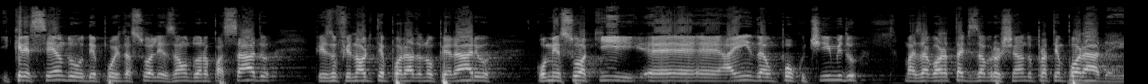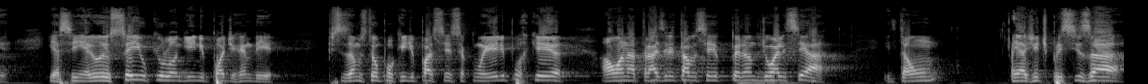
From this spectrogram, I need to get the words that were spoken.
e crescendo depois da sua lesão do ano passado, fez um final de temporada no Operário, começou aqui é, é ainda um pouco tímido, mas agora está desabrochando para a temporada. E e assim, eu, eu sei o que o Longini pode render. Precisamos ter um pouquinho de paciência com ele, porque há um ano atrás ele estava se recuperando de um LCA. Então, é, a gente precisa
